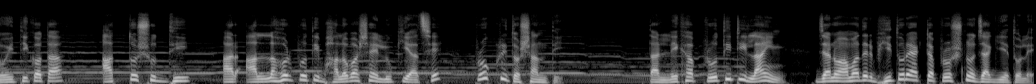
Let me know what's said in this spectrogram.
নৈতিকতা, আত্মশুদ্ধি আর আল্লাহর প্রতি ভালোবাসায় লুকিয়ে আছে প্রকৃত শান্তি। তার লেখা প্রতিটি লাইন যেন আমাদের ভিতরে একটা প্রশ্ন জাগিয়ে তোলে,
